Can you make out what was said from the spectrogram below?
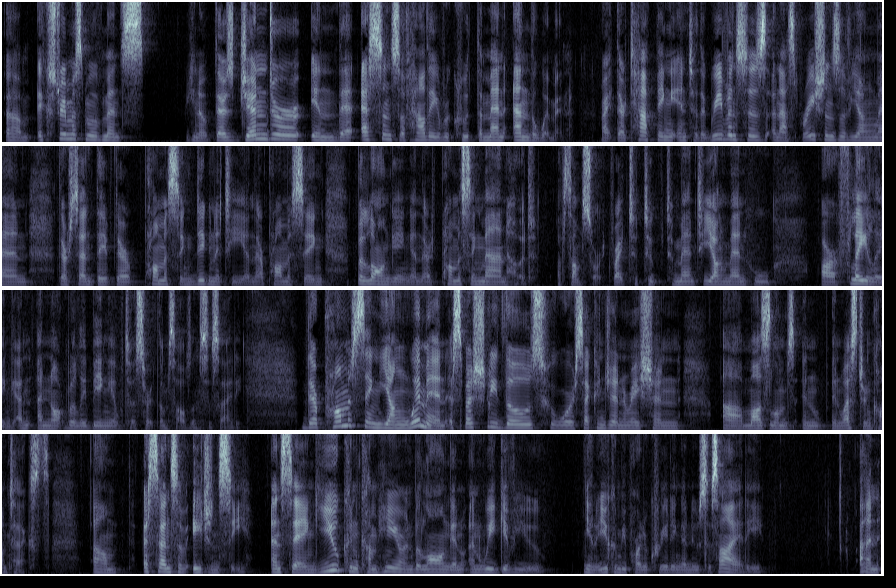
um, extremist movements you know there's gender in the essence of how they recruit the men and the women right? They're tapping into the grievances and aspirations of young men. They're sent, they, they're promising dignity and they're promising belonging and they're promising manhood of some sort, right? To, to, to men, to young men who are flailing and, and not really being able to assert themselves in society. They're promising young women, especially those who were second generation uh, Muslims in, in Western contexts, um, a sense of agency and saying, you can come here and belong and, and we give you, you know, you can be part of creating a new society. And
